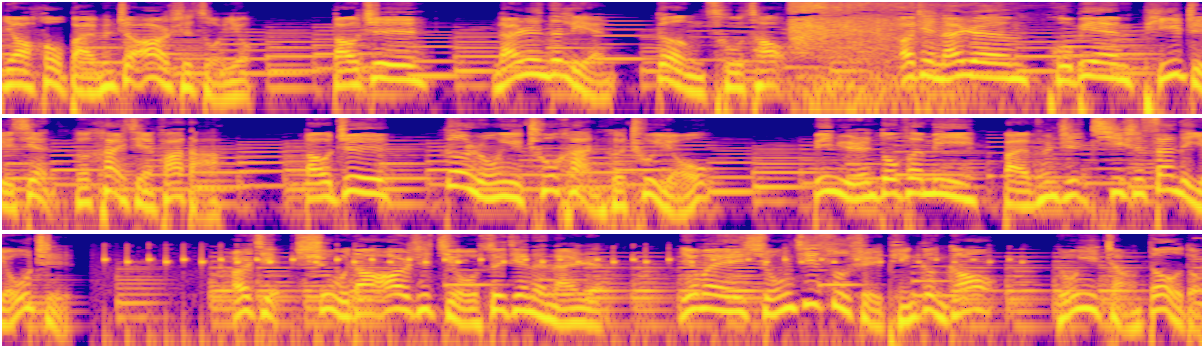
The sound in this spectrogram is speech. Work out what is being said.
要厚百分之二十左右，导致男人的脸更粗糙。而且男人普遍皮脂腺和汗腺发达，导致更容易出汗和出油，比女人多分泌百分之七十三的油脂。而且十五到二十九岁间的男人，因为雄激素水平更高，容易长痘痘。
